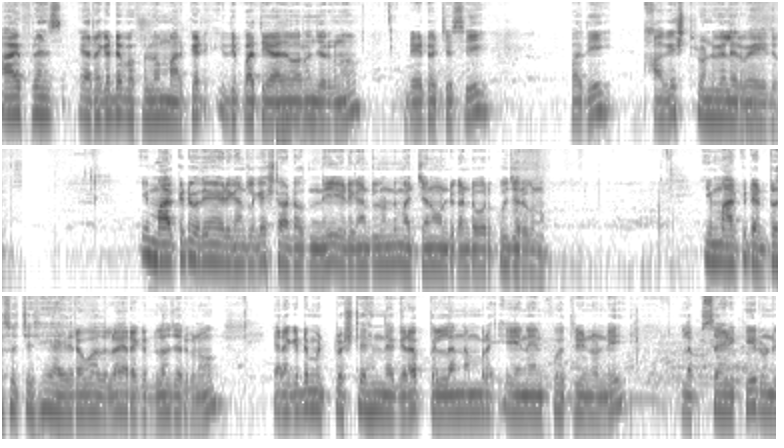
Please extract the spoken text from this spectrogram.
Hi friends Erragadda buffalo market. ఇది ప్రతి ఆదివారం జరుగును. డేట్ వచ్చేసి పది ఆగస్ట్ రెండు వేల ఇరవై ఐదు. ఈ మార్కెట్ ఉదయం ఏడు గంటలకే స్టార్ట్ అవుతుంది. ఏడు గంటల నుండి మధ్యాహ్నం ఒంటి గంట వరకు జరుగును. ఈ మార్కెట్ అడ్రస్ వచ్చేసి హైదరాబాద్లో ఎర్రగడ్డలో జరుగును. ఎర్రగడ్డ మెట్రో స్టేషన్ దగ్గర pillar number A nine four three నుండి లెఫ్ట్ సైడ్కి రెండు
